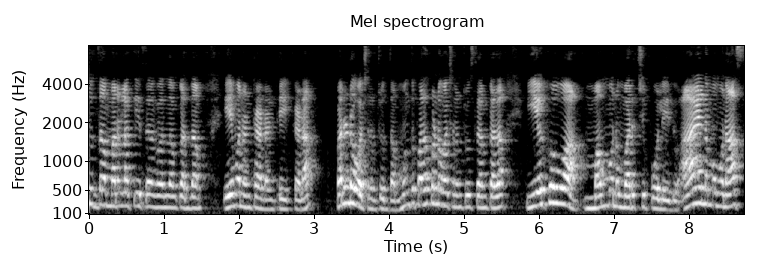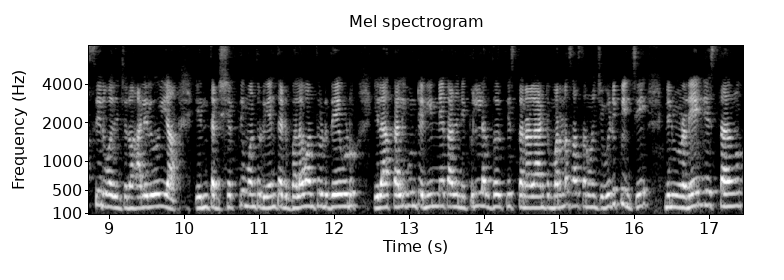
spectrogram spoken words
చూద్దాం మరలా కీర్తన గ్రంథం కద్దాం. ఏమని అంటాడంటే ఇక్కడ పన్నెండవ వచనం చూద్దాం. ముందు పదకొండవ వచనం చూస్తాం కదా. ఎహోవా మమ్మను మర్చిపోలేదు. ఆయన మమ్మను ఆశీర్వదించను. హల్లెలూయా. ఎంతటి శక్తిమంతుడు ఎంతటి బలవంతుడు దేవుడు. ఇలా కలిగి ఉంటే నిన్నే కాదు నీ పిల్లలకు దొరికిస్తాను. అలాంటి మరణ శాస్త్రం నుంచి విడిపించి నేను మిమ్మల్ని ఏం చేస్తాను?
